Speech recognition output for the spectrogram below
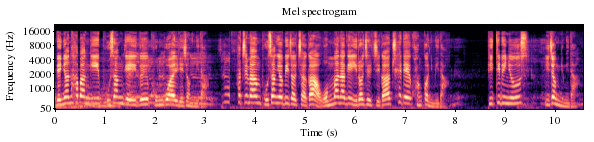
내년 하반기 보상 계획을 공고할 예정입니다. 하지만 보상협의 절차가 원만하게 이뤄질지가 최대 관건입니다. BTV 뉴스 이정유입니다.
